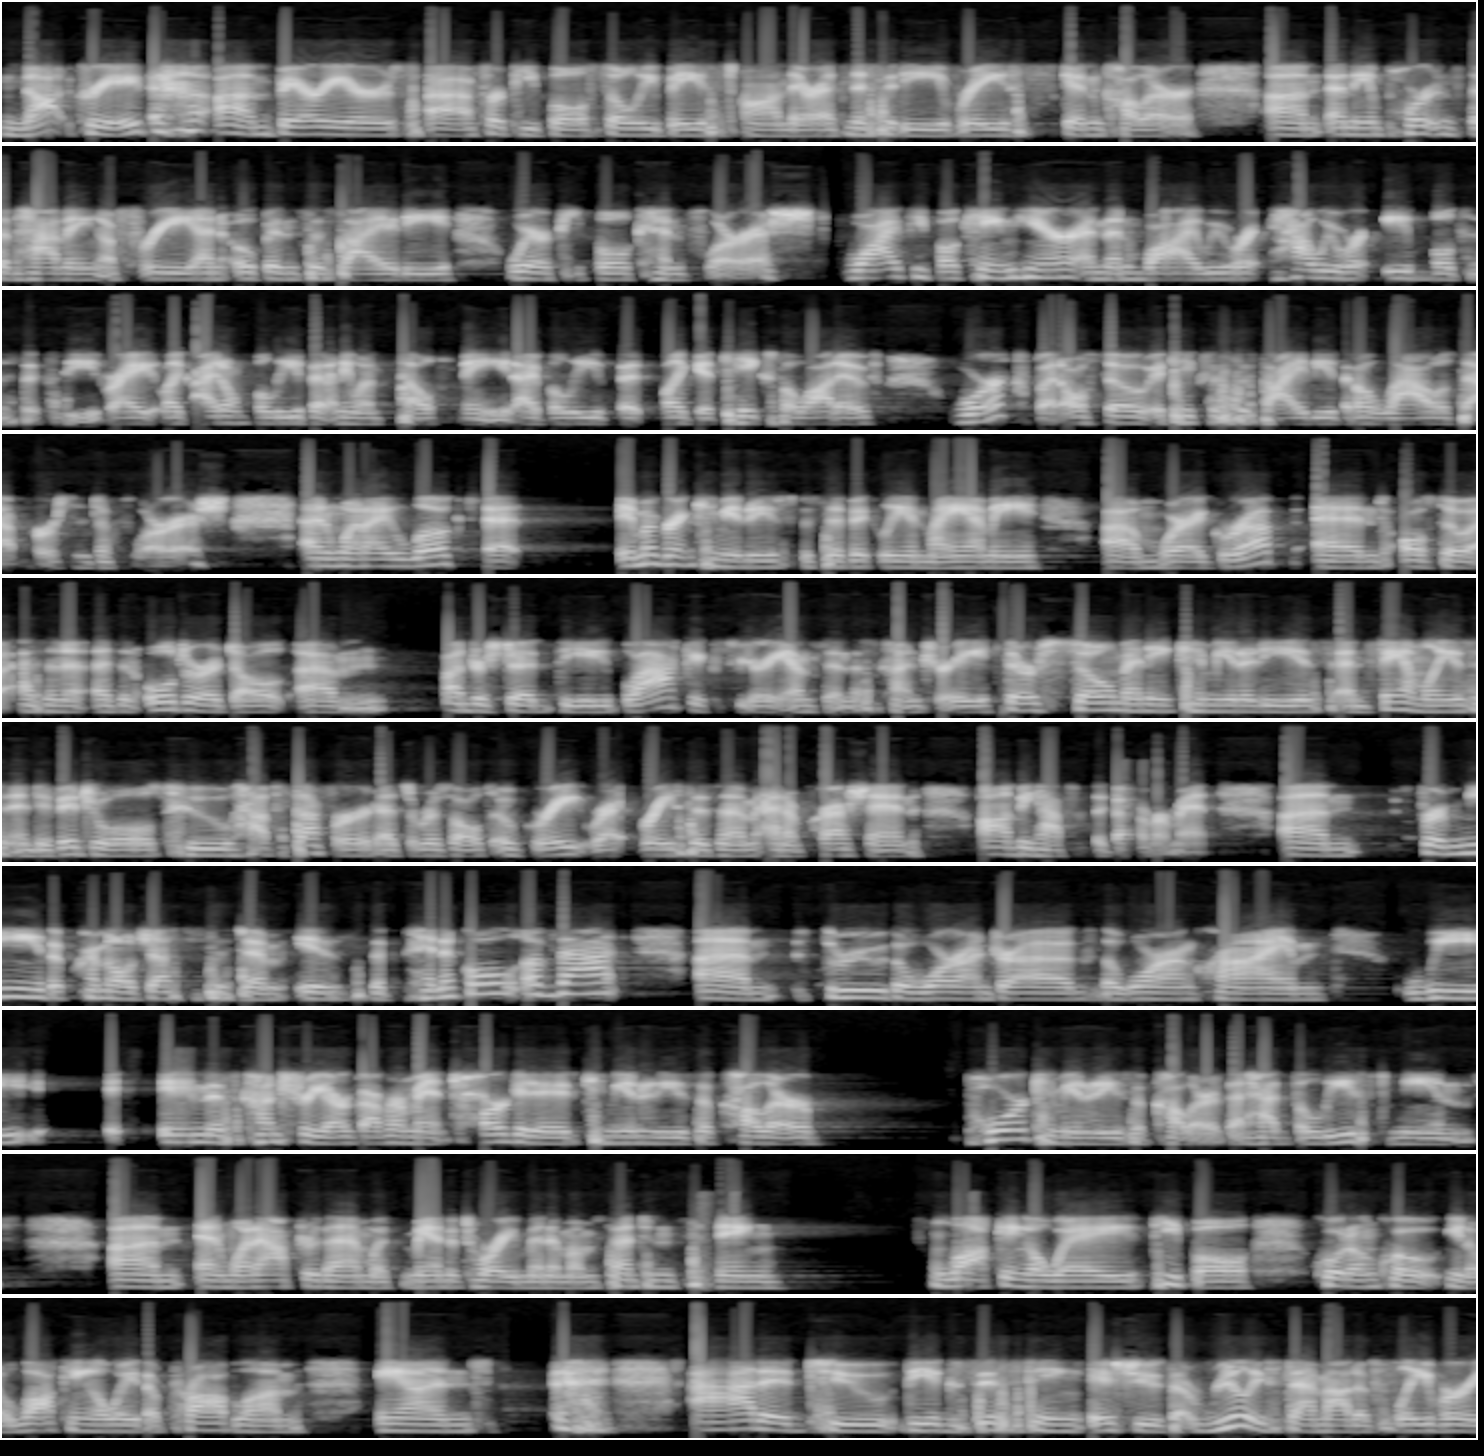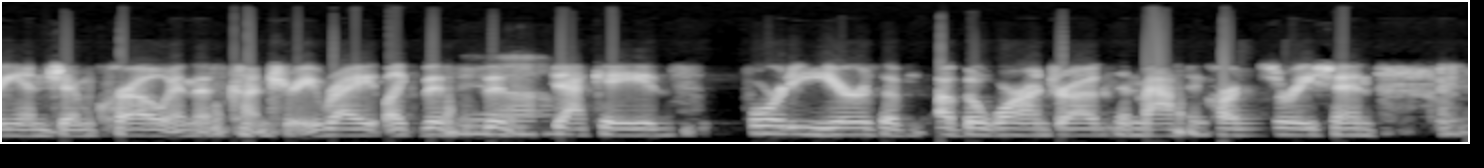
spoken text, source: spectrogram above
not create um, barriers uh, for people solely based on their ethnicity, race, skin color, um, and the importance of having a free and open society where people can flourish. Why people came here, and then why we were, how we were able to succeed. Right? Like I don't believe that anyone's self-made. I believe that like it takes a lot of work, but also it takes a society that allows that person to flourish. And when I looked at immigrant communities, specifically in Miami, um, where I grew up, and also as an as an older adult. Um, understood the black experience in this country there are so many communities and families and individuals who have suffered as a result of great ra- racism and oppression on behalf of the government um, for me, the criminal justice system is the pinnacle of that. Um, through the war on drugs, the war on crime, we in this country, our government targeted communities of color, poor communities of color that had the least means, um, and went after them with mandatory minimum sentencing, locking away people, quote unquote, you know, locking away the problem, and added to the existing issues that really stem out of slavery and Jim Crow in this country, right? Like this yeah. this decades 40 years of, of the war on drugs and mass incarceration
